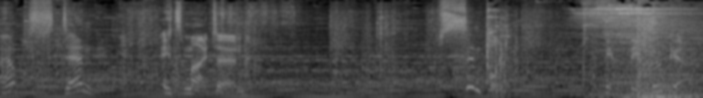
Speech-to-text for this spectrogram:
Outstanding. It's my turn. Simple. Filthy Luca.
